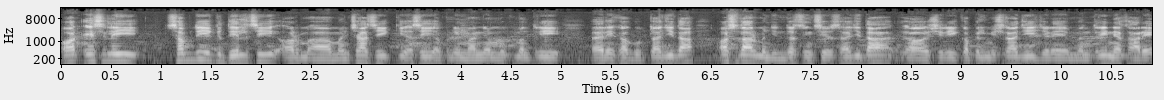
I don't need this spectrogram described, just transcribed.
ਔਰ ਇਸ ਲਈ ਸਭ ਦੀ ਇੱਕ ਦਿਲ ਸੀ ਔਰ ਅ, ਮਨਸ਼ਾ ਸੀ ਕਿ ਅਸੀਂ ਆਪਣੀ ਮਾਨਯ ਮੁੱਖ ਮੰਤਰੀ ਅ, ਰੇਖਾ ਗੁਪਤਾ ਜੀ ਦਾ ਔਰ ਸਰਦਾਰ ਮਨਜਿੰਦਰ ਸਿੰਘ ਸਿਰਸਾ ਜੀ ਦਾ ਔਰ ਸ਼੍ਰੀ ਕਪਿਲ ਮਿਸ਼ਰਾ ਜੀ ਜਿਹੜੇ ਮੰਤਰੀ ਨੇ ਸਾਰੇ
